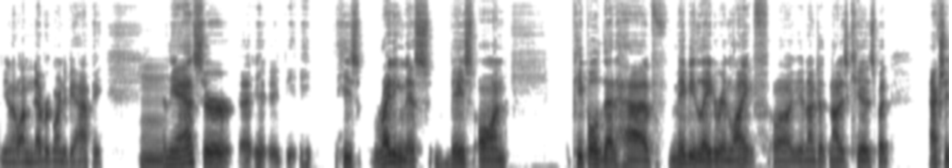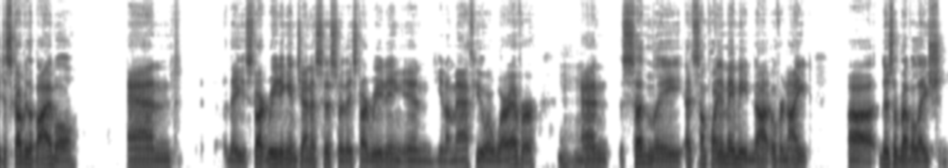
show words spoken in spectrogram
You know, I'm never going to be happy. Mm. And the answer, uh, it, it, he's writing this based on people that have maybe later in life, uh, you know, not, not as kids, but actually discover the Bible and they start reading in Genesis or they start reading in, you know, Matthew or wherever. Mm-hmm. And suddenly, at some point, it may be not overnight, uh, there's a revelation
